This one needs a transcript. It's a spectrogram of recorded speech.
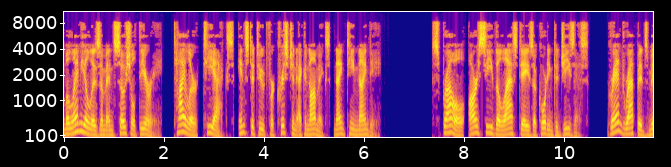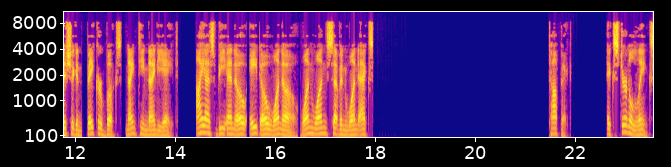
Millennialism and Social Theory. Tyler, T.X., Institute for Christian Economics, 1990. Sproul, R.C. The Last Days According to Jesus. Grand Rapids, Michigan, Baker Books, 1998. ISBN 0-8010-1171-X External links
